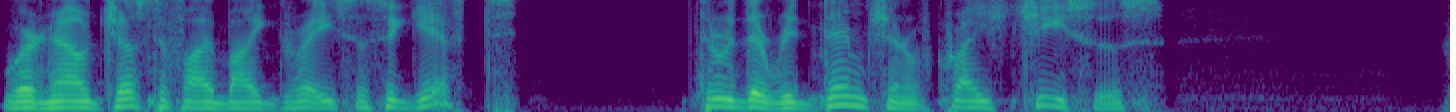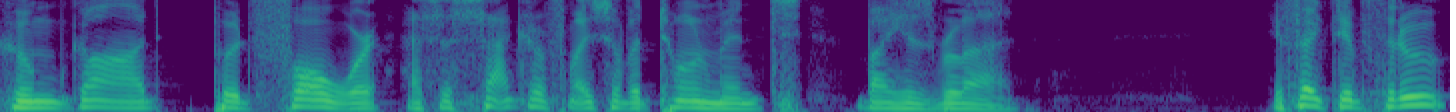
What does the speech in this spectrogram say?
We're now justified by grace as a gift through the redemption of Christ Jesus, whom God put forward as a sacrifice of atonement by his blood, effective through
